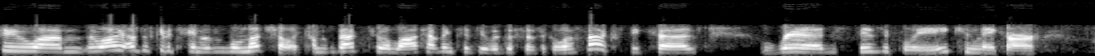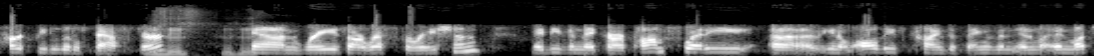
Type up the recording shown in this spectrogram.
to um, well I'll just give it to you in a little nutshell. It comes back to a lot having to do with the physical effects because red physically can make our heart beat a little faster, mm-hmm, mm-hmm. can raise our respiration, maybe even make our palms sweaty, uh, you know, all these kinds of things and, and, and much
